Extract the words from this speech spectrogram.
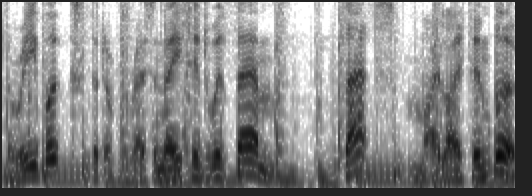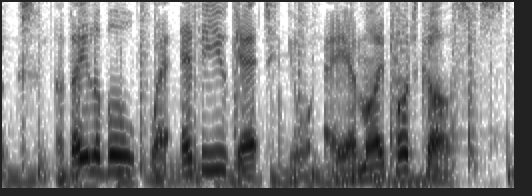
three books that have resonated with them. That's My Life in Books, available wherever you get your AMI podcasts.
